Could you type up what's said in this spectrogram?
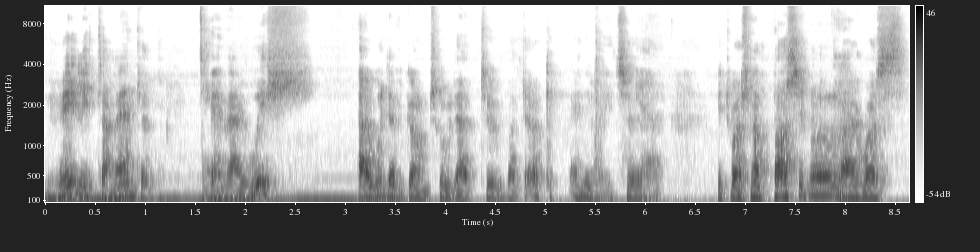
really talented, Yeah. and I wish I would have gone through that too. But okay, anyway, it's uh, it was not possible. I was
